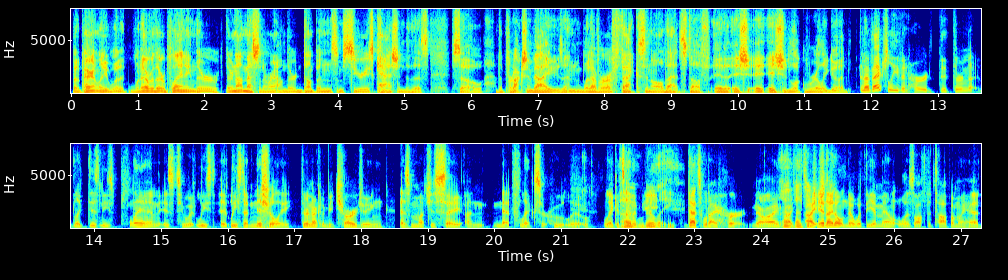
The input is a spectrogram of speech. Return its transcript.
But apparently, what whatever they're planning, they're they're not messing around. They're dumping some serious cash into this. So the production values and whatever effects and all that stuff, it it, sh- it, it should look really good. And I've actually even heard that they're not like Disney's plan is to at least at least initially they're not going to be charging as much as say on Netflix or Hulu. Like it's oh, going to be really? that's what I heard. No, I, Oh, I, I and I don't know what the amount was off the top of my head,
